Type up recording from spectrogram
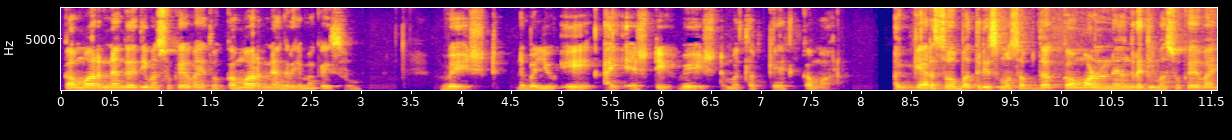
કમરને અંગ્રેજીમાં શું કહેવાય? તો કમરને અંગ્રેજીમાં કહીશું waist. W A I S T waist મતલબ કે કમર. અગિયારસો બત્રીસમો શબ્દ કમળને અંગ્રેજીમાં શું કહેવાય?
